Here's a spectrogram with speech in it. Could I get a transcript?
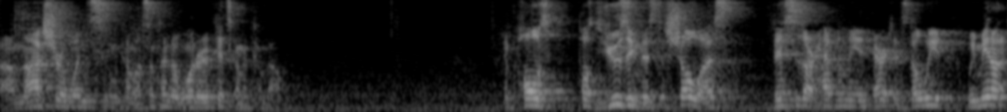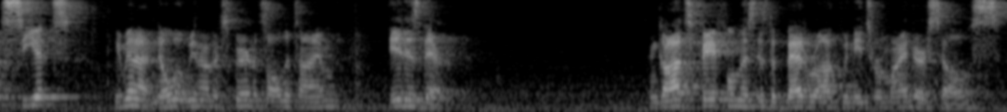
I'm not sure when this is going to come out. Sometimes I wonder if it's going to come out. And Paul's, Paul's using this to show us this is our heavenly inheritance. Though we, we may not see it, we may not know it, we may not experience it all the time, it is there. And God's faithfulness is the bedrock we need to remind ourselves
